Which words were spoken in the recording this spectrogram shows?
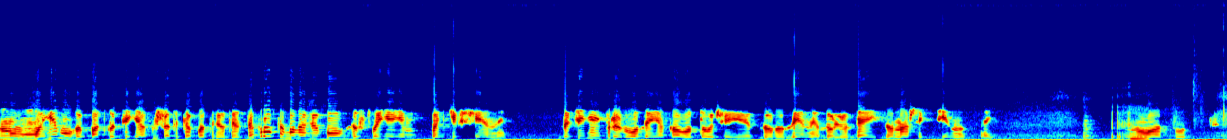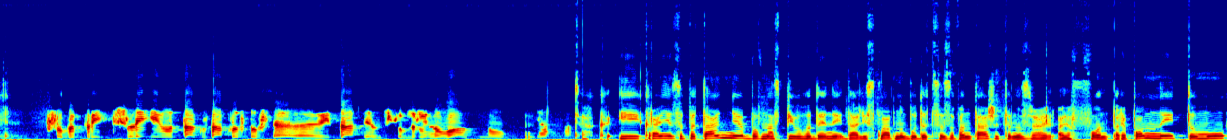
Ну, в моєму випадку це як? Що таке патріотизм? Це просто була любов до своєї батьківщини, до цієї природи, яка оточує до родини, до людей, до наших цінностей. Ну а тут, щоб прийшли і отак запросто все віддати, щоб зруйнував, ну ясно. Так, і крайнє запитання, бо в нас півгодини і далі складно буде це завантажити. На жаль, альфон переповнений. Тому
